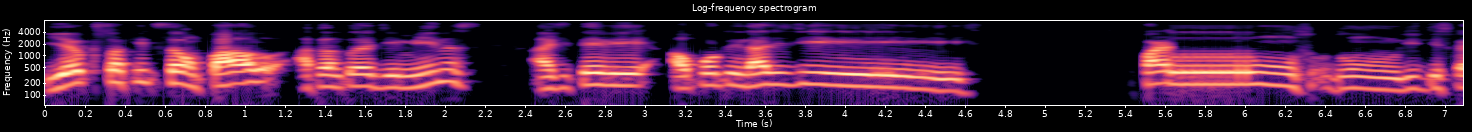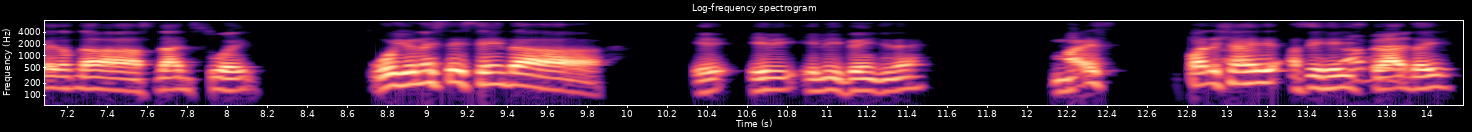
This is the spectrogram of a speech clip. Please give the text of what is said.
e eu que sou aqui de São Paulo, a cantora de Minas, a gente teve a oportunidade de participar de um, de um disco da cidade sua aí. Hoje eu nem sei se ainda ele, ele, ele vende, né? Mas Pode deixar assim, registrado aí.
